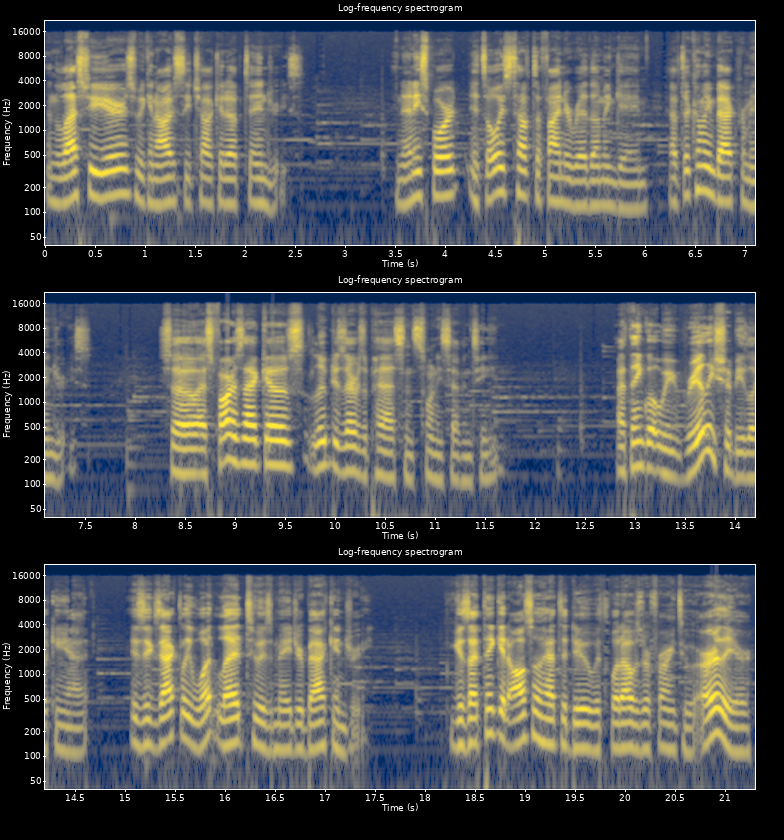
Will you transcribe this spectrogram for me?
In the last few years, we can obviously chalk it up to injuries. In any sport, it's always tough to find a rhythm and game after coming back from injuries. So, as far as that goes, Luke deserves a pass since 2017. I think what we really should be looking at is exactly what led to his major back injury. Because I think it also had to do with what I was referring to earlier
